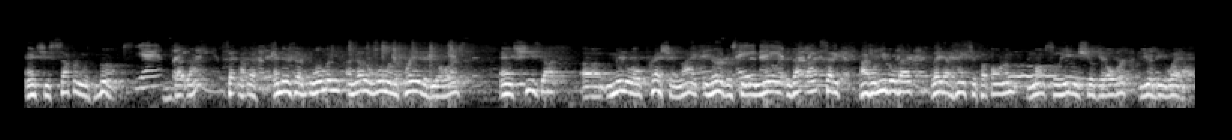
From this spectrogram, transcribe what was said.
and she's suffering with mumps. Yes, Is that right? Sitting out there. And there's a woman, another woman, a friend of yours, and she's got uh, mental oppression, like nervous and Amen. mental. Is that right? Setting. Now, when you go back, lay that handkerchief up on them. Mumps will leave, and she'll get over. You'll be well.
